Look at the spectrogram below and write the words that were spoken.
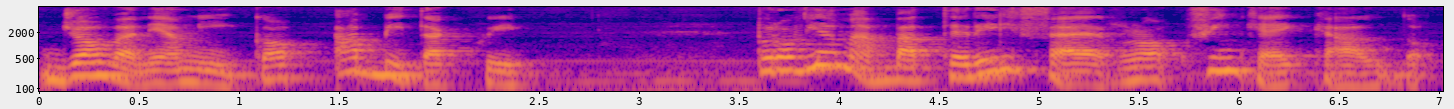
giovane amico abita qui. Proviamo a battere il ferro finché è caldo.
